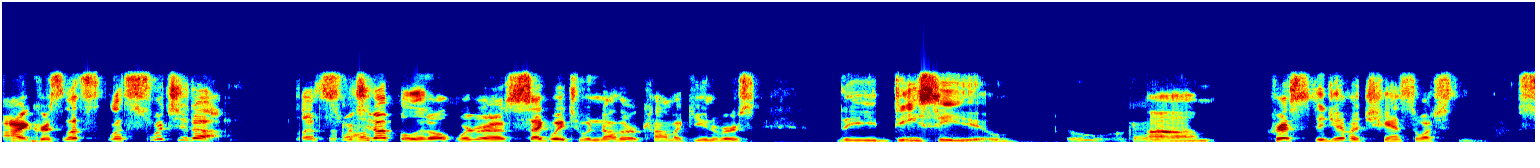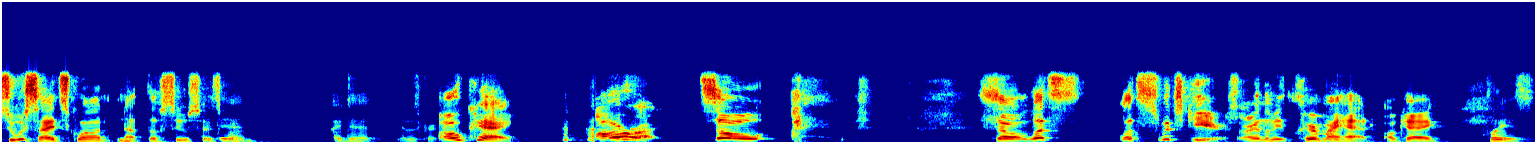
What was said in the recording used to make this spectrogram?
All right, Chris. Let's let's switch it up. Let's switch it up a little. We're gonna segue to another comic universe, the DCU. Ooh, okay. Um, Chris, did you have a chance to watch Suicide Squad? Not the Suicide Squad. I did. It was great. Okay. All right. So, so let's let's switch gears. All right. Let me clear my head. Okay. Please.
